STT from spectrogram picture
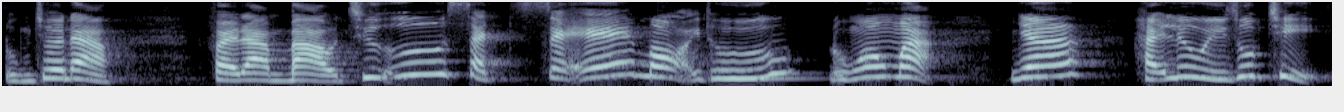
Đúng chưa nào? Phải đảm bảo chữ sạch sẽ mọi thứ. Đúng không ạ? Nhá. Hãy lưu ý giúp chị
